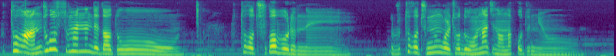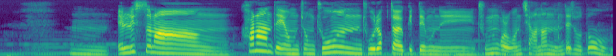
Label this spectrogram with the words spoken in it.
루터가 안 죽었으면 했는데 나도 루터가 죽어버렸네. 루터가 죽는 걸 저도 원하진 않았거든요. 음, 앨리스랑 카라한테 엄청 좋은 조력자였기 때문에 죽는 걸 원치 않았는데 저도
